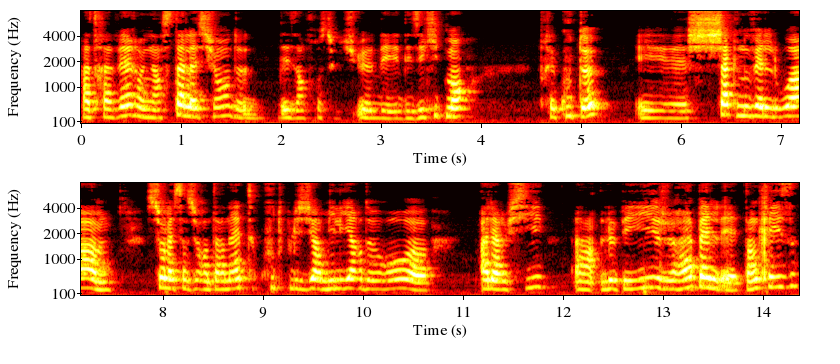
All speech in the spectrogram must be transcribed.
à travers une installation de, des infrastructures, euh, des, des équipements très coûteux. Et chaque nouvelle loi euh, sur la censure Internet coûte plusieurs milliards d'euros à la Russie. Le pays, je rappelle, est en crise.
